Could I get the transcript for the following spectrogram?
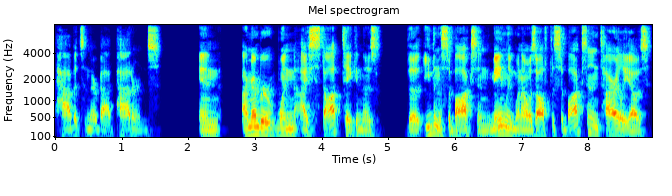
habits and their bad patterns. And I remember when I stopped taking those the even the Suboxone. Mainly when I was off the Suboxone entirely, I was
